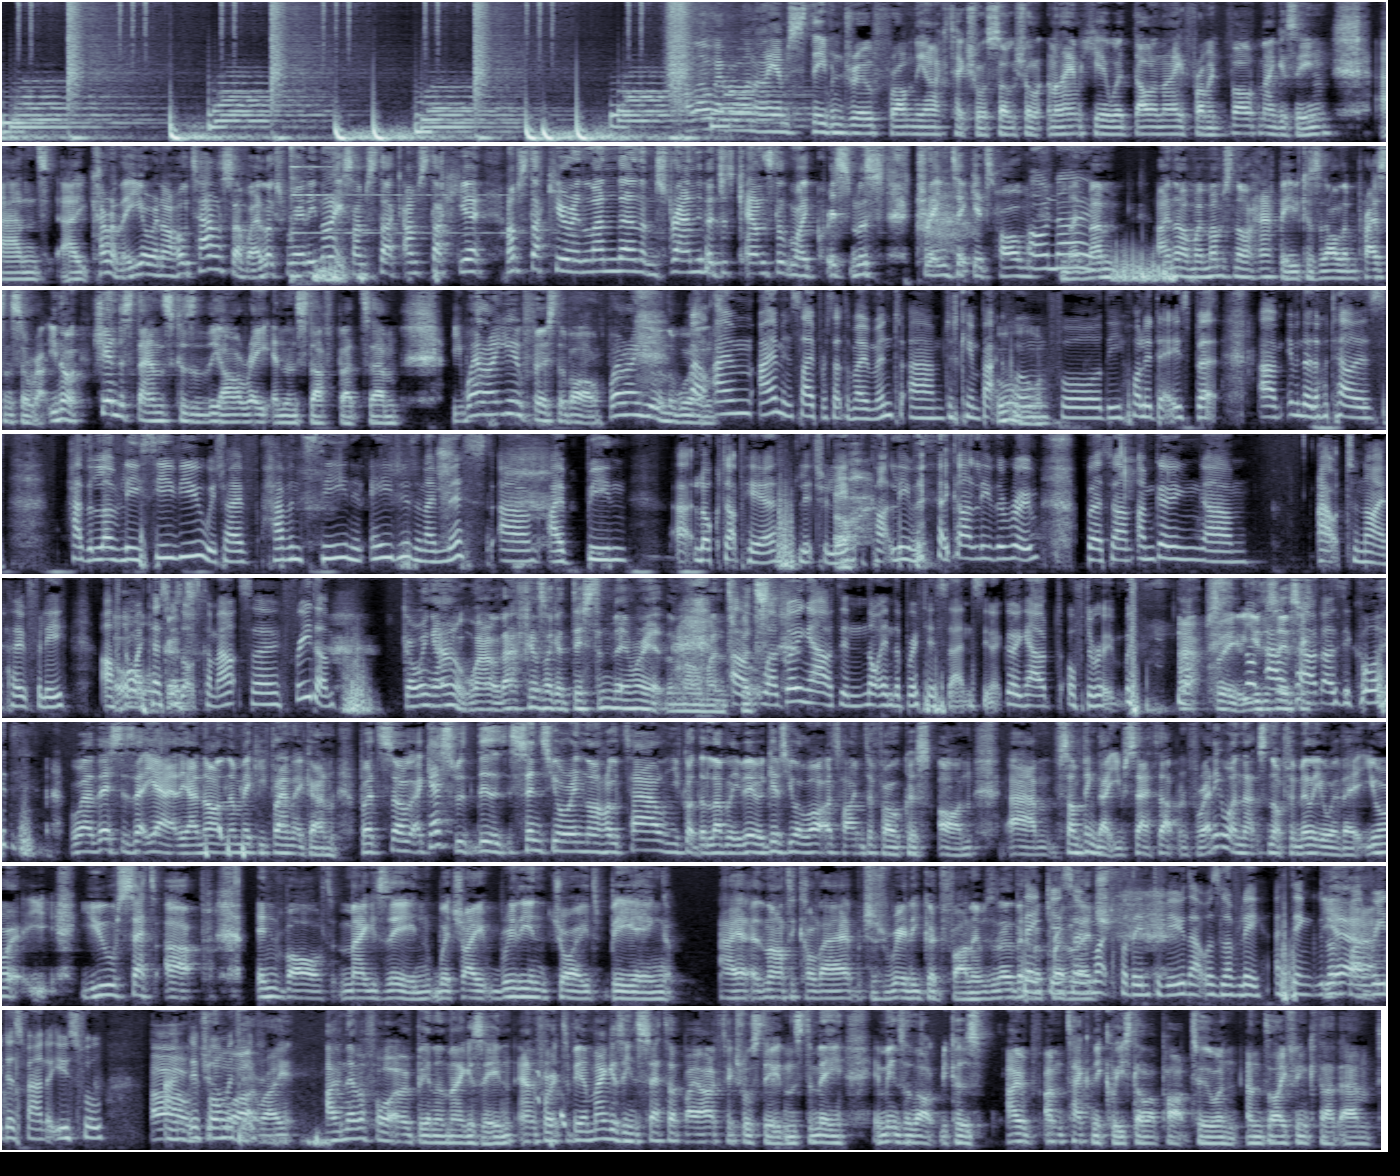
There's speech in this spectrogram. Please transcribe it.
Hello, everyone. I am Stephen Drew from the Architectural Social, and I am here with Dolanai from Involved Magazine. And uh, currently, you're in a hotel somewhere. It looks really nice. I'm stuck. I'm stuck here. I'm stuck here in London. I'm stranded. I just cancelled my Christmas train tickets home. Oh, no. My mum. I know my mum's not happy because all the presents are. You know, she understands because of the R rating and stuff. But um, where are you? First of all, where are you in the world? Well, I'm I'm in Cyprus at the moment. Um, just came back Ooh. home for the holidays, but um, even though the hotel is has a lovely sea view, which I haven't seen in ages and I missed, um, I've been. Uh, locked up here, literally. Oh. I can't leave. I can't leave the room, but um, I'm going um, out tonight. Hopefully, after my Oh, test good. results come out. So freedom. Going out, wow, that feels like a distant memory at the moment. Oh but well, going out in not in the British sense, you know, going out of the room. not, absolutely, not you deserve out, to. out as you call it. Well, this is it. Yeah, yeah, not the Micky Flanagan. But so I guess with the, since you're in the hotel and you've got the lovely view, it gives you a lot of time to focus on um, something that you've set up. And for anyone that's not familiar with it, you're you set up Involved magazine, which I really enjoyed being. I had an article there, which was really good fun. It was a little bit Thank of a you so much for the interview. That was lovely. I think a lot of our readers found it useful Oh, and do you know informative. what, right? I've never thought I would be in a magazine, and for it to be a magazine set up by architectural students, to me, it means a lot because I've, I'm technically still a part two, and, and I think that um,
